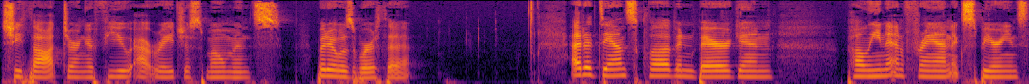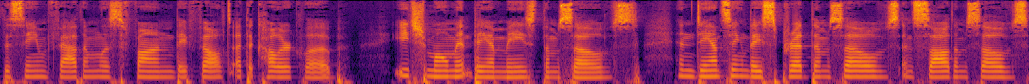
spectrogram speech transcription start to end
she thought during a few outrageous moments, but it was worth it. At a dance club in Bergen, Paulina and Fran experienced the same fathomless fun they felt at the color club. Each moment they amazed themselves. In dancing, they spread themselves and saw themselves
